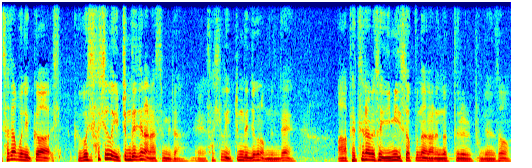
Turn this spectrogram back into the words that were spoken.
찾아보니까 시- 그것이 사실로 입증되지는 않았습니다. 예, 사실로 입증된 적은 없는데, 아, 베트남에서 이미 있었구나라는 것들을 보면서,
